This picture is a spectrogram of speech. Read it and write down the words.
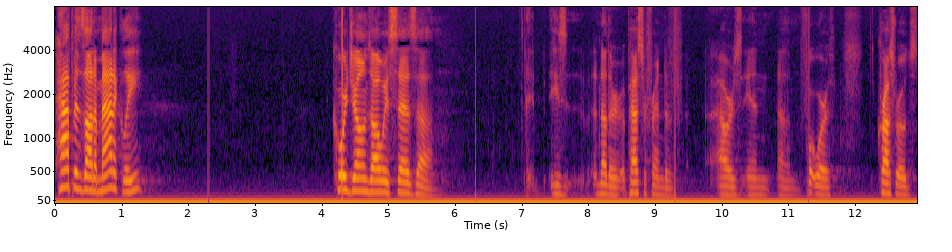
happens automatically. Corey Jones always says, uh, he's another a pastor friend of ours in um, Fort Worth, Crossroads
